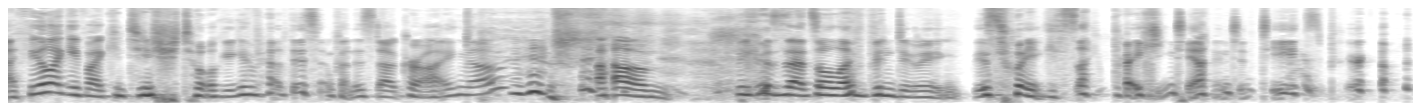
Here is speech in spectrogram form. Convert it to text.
I feel like if I continue talking about this, I'm going to start crying though. um, because that's all I've been doing this week. It's like breaking down into tears periodically.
